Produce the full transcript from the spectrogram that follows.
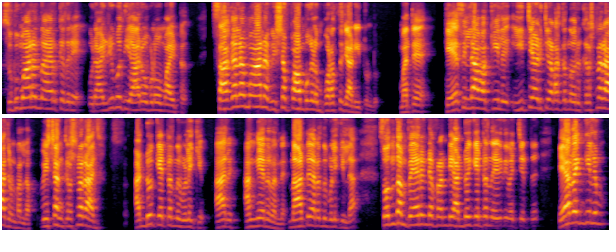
സുകുമാരൻ നായർക്കെതിരെ ഒരു അഴിമതി ആരോപണവുമായിട്ട് സകലമാന വിഷപ്പാമ്പുകളും പുറത്തു ചാടിയിട്ടുണ്ട്. മറ്റേ കേസില്ലാ വക്കീൽ ഈച്ചയടിച്ച് കിടക്കുന്ന ഒരു കൃഷ്ണരാജ് ഉണ്ടല്ലോ. വിഷം കൃഷ്ണരാജ്. അഡ്വക്കേറ്റ് എന്ന് വിളിക്കും. ആര്? അങ്ങേര് തന്നെ. നാട്ടുകാരൊന്നും വിളിക്കില്ല. സ്വന്തം പേരിന്റെ ഫ്രണ്ടി അഡ്വക്കേറ്റ് എന്ന് എഴുതി വെച്ചിട്ട് ഏതെങ്കിലും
